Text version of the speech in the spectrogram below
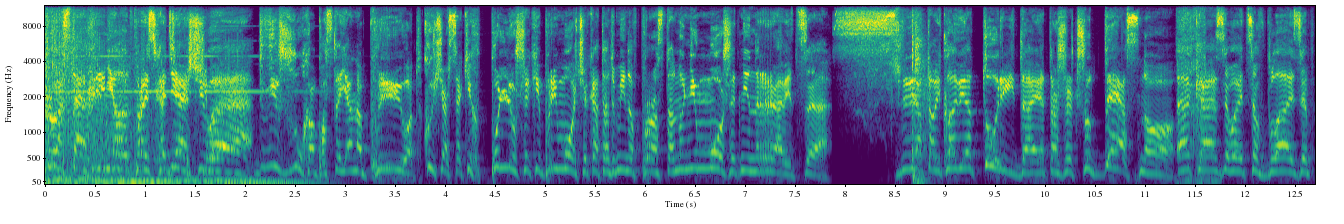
просто охренел от происходящего! Движуха постоянно прет! Куча всяких плюшек и примочек от админов просто ну не может не нравиться! Святой клавиатуре, да это же чудесно! Оказывается, в Blazep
